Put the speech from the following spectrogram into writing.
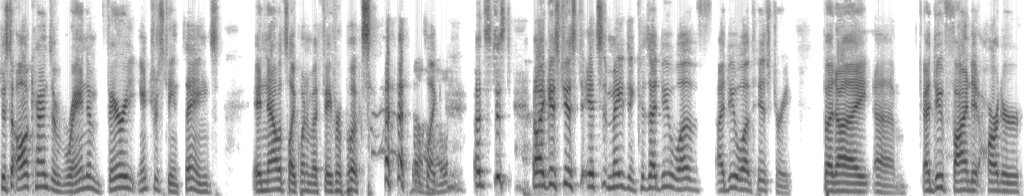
just all kinds of random very interesting things. And now it's like one of my favorite books. It's like it's just like it's just it's amazing because i do love i do love history but i um i do find it harder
